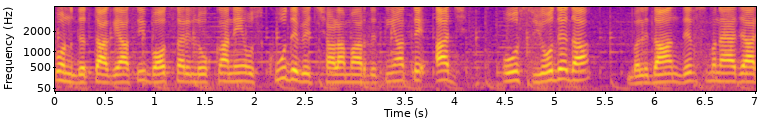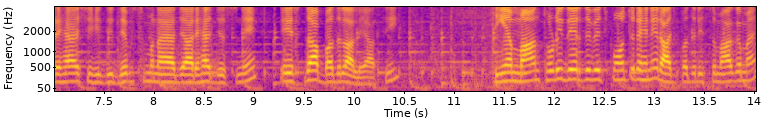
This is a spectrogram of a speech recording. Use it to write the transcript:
ਭੁੰਨ ਦਿੱਤਾ ਗਿਆ ਸੀ। ਬਹੁਤ ਸਾਰੇ ਲੋਕਾਂ ਨੇ ਉਸ ਖੂਹ ਦੇ ਵਿੱਚ ਛਾਲਾਂ ਮਾਰ ਦਿੱਤੀਆਂ ਤੇ ਅੱਜ ਉਸ ਯੋਧੇ ਦਾ ਬਲੀਦਾਨ ਦਿਵਸ ਮਨਾਇਆ ਜਾ ਰਿਹਾ ਹੈ, ਸ਼ਹੀਦੀ ਦਿਵਸ ਮਨਾਇਆ ਜਾ ਰਿਹਾ ਹੈ, ਜਿਸ ਨੇ ਇਸ ਦਾ ਬਦਲਾ ਲਿਆ ਸੀ। ਸੀਐਮ ਮਾਨ ਥੋੜੀ ਦੇਰ ਦੇ ਵਿੱਚ ਪਹੁੰਚ ਰਹੇ ਨੇ ਰਾਜ ਪੱਧਰੀ ਸਮਾਗਮ ਹੈ।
